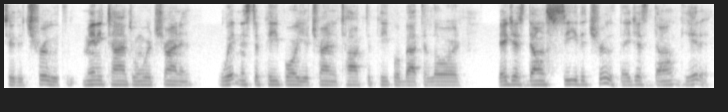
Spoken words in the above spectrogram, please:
to the truth. Many times when we're trying to witness to people or you're trying to talk to people about the Lord, they just don't see the truth. They just don't get it.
